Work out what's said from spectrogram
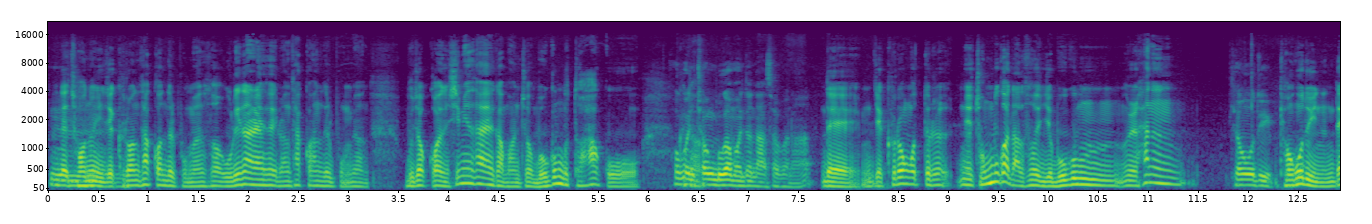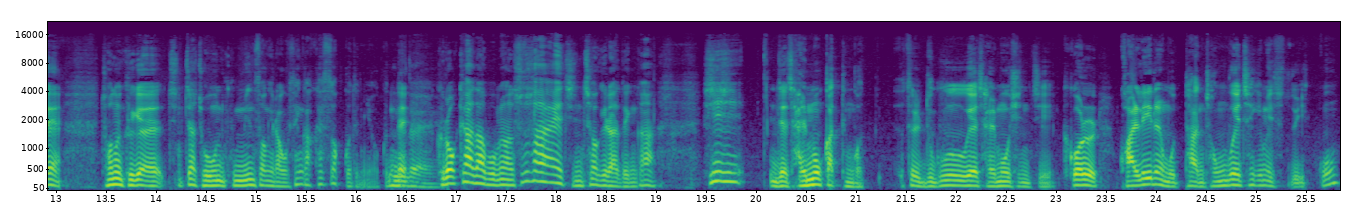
근데 저는 이제 그런 사건들 보면서 우리나라에서 이런 사건들 보면 무조건 시민사회가 먼저 모금부터 하고 혹은 그다음- 정부가 먼저 나서거나 네 이제 그런 것들을 이제 정부가 나서 이제 모금을 하는 경우도 있고. 경우도 있는데 저는 그게 진짜 좋은 국민성이라고 생각했었거든요. 근데 네. 그렇게 하다 보면 수사의 진척이라든가 시 이제 잘못 같은 것을 누구의 잘못인지 그걸 관리를 못한 정부의 책임일 수도 있고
